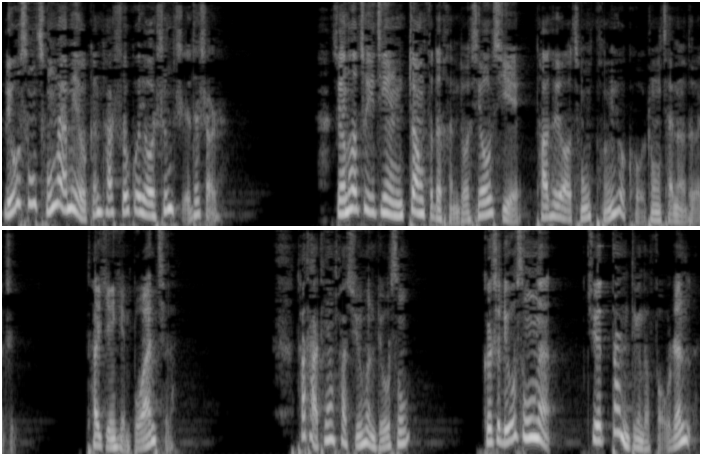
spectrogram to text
刘松从来没有跟他说过要升职的事儿。想到最近丈夫的很多消息，她都要从朋友口中才能得知，他隐隐不安起来。他打电话询问刘松，可是刘松呢？却淡定的否认了。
